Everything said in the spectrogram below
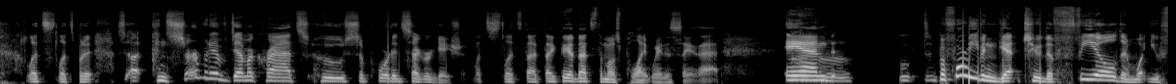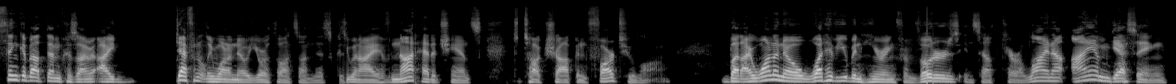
let's let's put it uh, conservative Democrats who supported segregation. Let's let's that like that's the most polite way to say that. And Mhm. Before we even get to the field and what you think about them, because I, I definitely want to know your thoughts on this, because you and I have not had a chance to talk shop in far too long. But I want to know what have you been hearing from voters in South Carolina? I am guessing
